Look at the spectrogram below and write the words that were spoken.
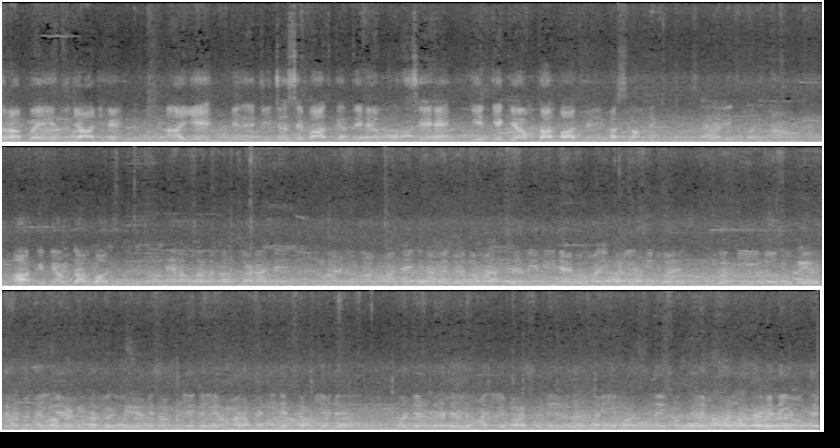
सरापा एहतजाज है। आइए टीचर से बात करते हैं उनसे हैं कि इनके क्या मुतालबात हैं। असल आपके क्या मुतालबात हैं? हमारे पॉलिसी जो है, बाकी जो तरह बनाई हमारा पैकेज अच्छा किया जाए और जल्द अज जल्द हमारी ये बात सुने अगर हमारी ये बात नहीं सुनते हमारे पास हुए नहीं होते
